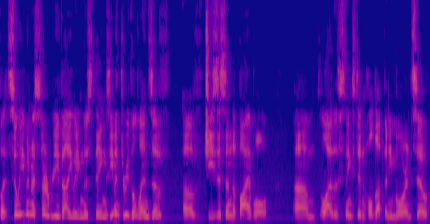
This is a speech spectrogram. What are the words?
but so even I started reevaluating those things, even through the lens of of Jesus and the Bible, um, a lot of those things didn't hold up anymore. And so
